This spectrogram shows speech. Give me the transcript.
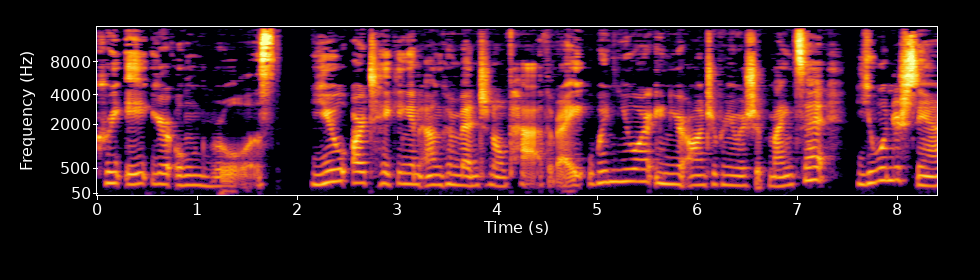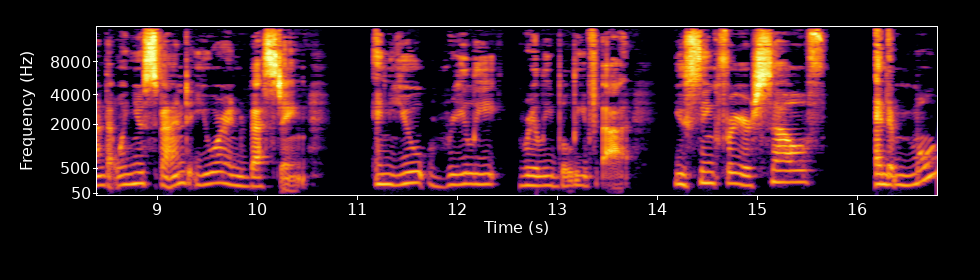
create your own rules. You are taking an unconventional path, right? When you are in your entrepreneurship mindset, you understand that when you spend, you are investing and you really, really believe that. You think for yourself. And more,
